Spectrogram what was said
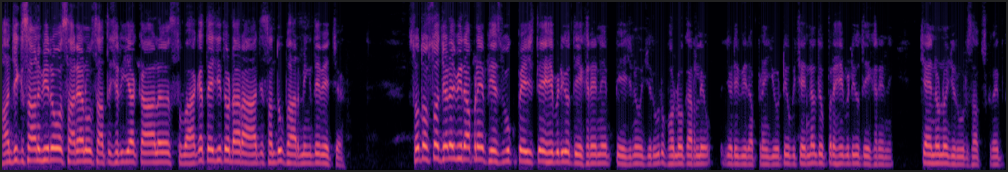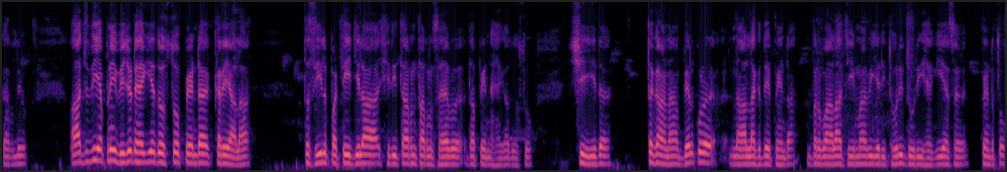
ਹਾਂਜੀ ਕਿਸਾਨ ਵੀਰੋ, ਸਾਰਿਆਂ ਨੂੰ ਸਤਿ ਸ਼੍ਰੀ ਅਕਾਲ। ਸਵਾਗਤ ਹੈ ਜੀ ਤੁਹਾਡਾ ਰਾਜ ਸੰਧੂ ਫਾਰਮਿੰਗ ਦੇ ਵਿੱਚ। ਸੋ ਦੋਸਤੋ, ਜਿਹੜੇ ਵੀਰ ਆਪਣੇ ਫੇਸਬੁੱਕ ਪੇਜ ਤੇ ਇਹ ਵੀਡੀਓ ਦੇਖ ਰਹੇ ਨੇ ਪੇਜ ਨੂੰ ਜਰੂਰ ਫੋਲੋ ਕਰ ਲਿਓ। ਜਿਹੜੇ ਵੀਰ ਆਪਣੇ YouTube ਚੈਨਲ ਦੇ ਉੱਪਰ ਇਹ ਵੀਡੀਓ ਦੇਖ ਰਹੇ ਨੇ ਚੈਨਲ ਨੂੰ ਜਰੂਰ ਸਬਸਕ੍ਰਾਈਬ ਕਰ ਲਿਓ। ਅੱਜ ਦੀ ਆਪਣੀ ਵਿਜ਼ਿਟ ਹੈਗੀ ਹੈ ਦੋਸਤੋ, ਪਿੰਡ ਕਰਿਆਲਾ, ਤਹਿਸੀਲ ਪੱਟੀ ਜ਼ਿਲ੍ਹਾ ਸ਼੍ਰੀ ਤਰਨਤਾਰਨ ਸਾਹਿਬ ਦਾ ਪਿੰਡ ਹੈਗਾ ਦੋਸਤੋ। ਸ਼ਹੀਦ ਤਗਾਣਾ ਬਿਲਕੁਲ ਨਾਲ ਲੱਗਦੇ ਪਿੰਡ ਆ। ਬਰਵਾਲਾ ਚੀਮਾ ਵੀ ਜਿਹੜੀ ਥੋੜੀ ਦੂਰੀ ਹੈਗੀ ਆ ਇਸ ਪਿੰਡ ਤੋਂ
